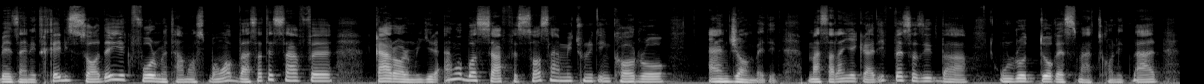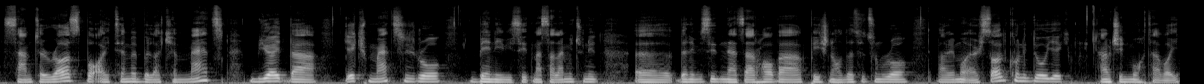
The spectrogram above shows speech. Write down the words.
بزنید. خیلی ساده یک فرم تماس با ما وسط صفحه قرار می‌گیره. اما با صفحه ساز هم می‌تونید این کار رو انجام بدید. مثلا یک ردیف بسازید و اون رو دو قسمت کنید. بعد سمت راست با آیتم بلاک متن بیاید و یک متن رو بنویسید. مثلا می‌تونید بنویسید نظرها و پیشنهاداتتون رو برای ما ارسال کنید و یک همچین محتوایی.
